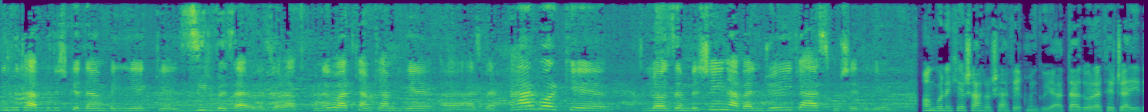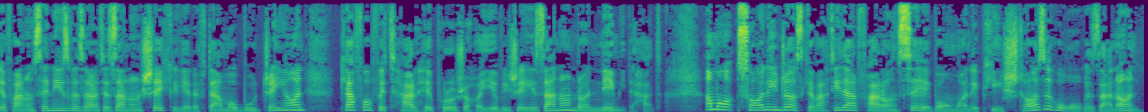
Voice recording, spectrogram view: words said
این رو تبدیلش کردن به یک زیر وزارت خونه و بعد کم کم دیگه از بین. هر بار که لازم بشه این اولین جایی که هست میشه دیگه. آنگونه که شهر شفیق می‌گوید در دولت جدید فرانسه نیز وزارت زنان شکل گرفته اما بودجه آن کفاف طرح پروژه های ویژه زنان را نمی‌دهد. اما سوال اینجاست که وقتی در فرانسه به عنوان پیشتاز حقوق زنان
